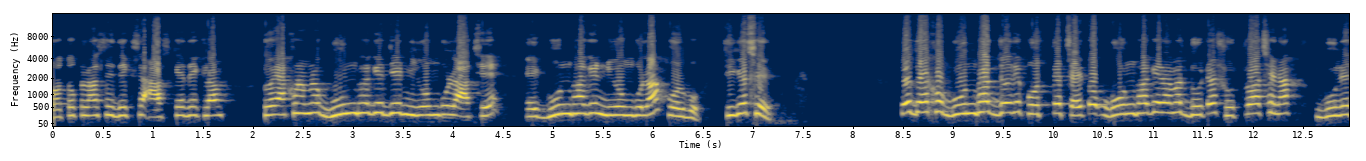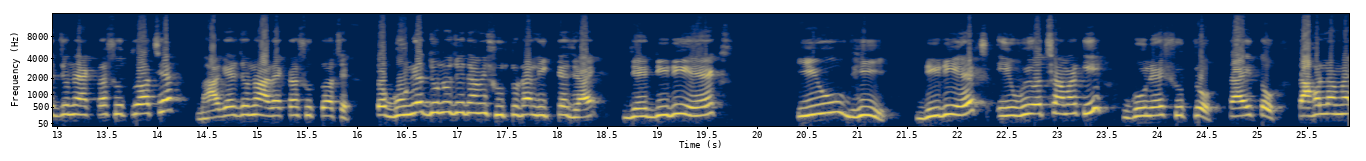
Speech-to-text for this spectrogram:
গত ক্লাসে দেখছে, আজকে দেখলাম। তো এখন আমরা গুণ ভাগের যে নিয়মগুলো আছে, এই গুণ ভাগের নিয়মগুলা করব, ঠিক আছে? তো দেখো গুণ ভাগ যদি করতে চাই, তো গুণ ভাগের আমার দুইটা সূত্র আছে না? গুণের জন্য একটা সূত্র আছে, ভাগের জন্য আরেকটা সূত্র আছে। তো গুণের জন্য যদি আমি সূত্রটা লিখতে যাই, যে d d x u v d d x u v হচ্ছে আমার কি? গুণের সূত্র, তাই তো? তাহলে আমরা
